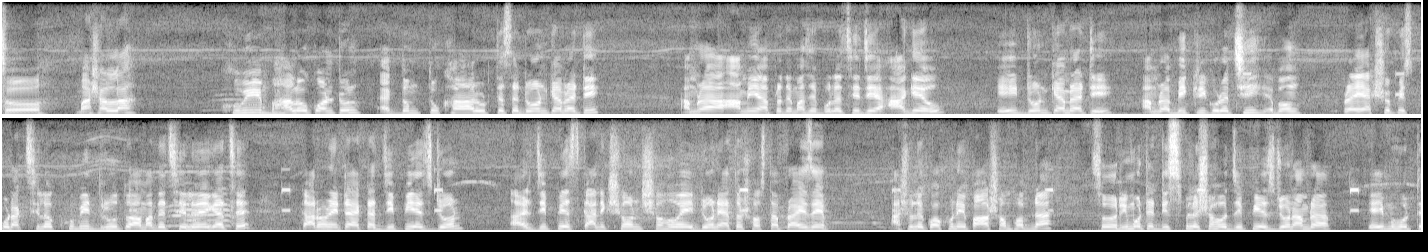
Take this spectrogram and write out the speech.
সো মাশাল্লাহ খুবই ভালো কন্ট্রোল একদম তুখার উঠতেছে ড্রোন ক্যামেরাটি আমরা, আমি আপনাদের মাঝে বলেছি যে আগেও এই ড্রোন ক্যামেরাটি আমরা বিক্রি করেছি এবং প্রায় একশো পিস প্রোডাক্ট ছিল, খুবই দ্রুত আমাদের সেল হয়ে গেছে। কারণ এটা একটা জিপিএস ড্রোন আর জিপিএস কানেকশন সহ এই ড্রোন এত সস্তা প্রাইজে আসলে কখনোই পাওয়া সম্ভব না। সো রিমোটের ডিসপ্লে সহ জিপিএস ড্রোন আমরা এই মুহূর্তে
